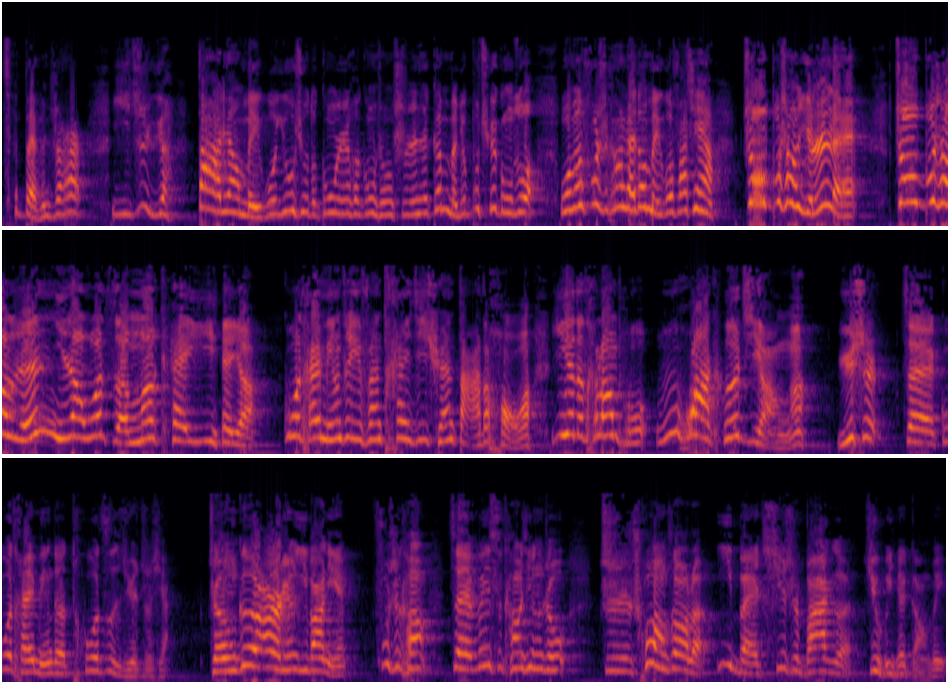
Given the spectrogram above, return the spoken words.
才百分之二，以至于啊，大量美国优秀的工人和工程师，人家根本就不缺工作。我们富士康来到美国，发现啊，招不上人来，招不上人，你让我怎么开业呀？郭台铭这一番太极拳打得好啊，噎得特朗普无话可讲啊。于是，在郭台铭的托字诀之下。整个二零一八年，富士康在威斯康星州只创造了一百七十八个就业岗位，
